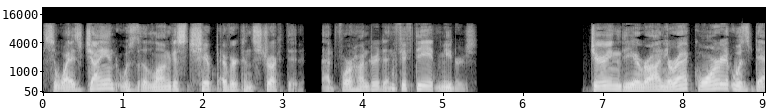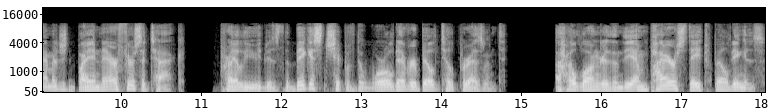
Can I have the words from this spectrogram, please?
Seawise Giant was the longest ship ever constructed, at 458 meters. During the Iran-Iraq War it was damaged by an air force attack. Prelude is the biggest ship of the world ever built till present. Uh, a hull longer than the Empire State Building is.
